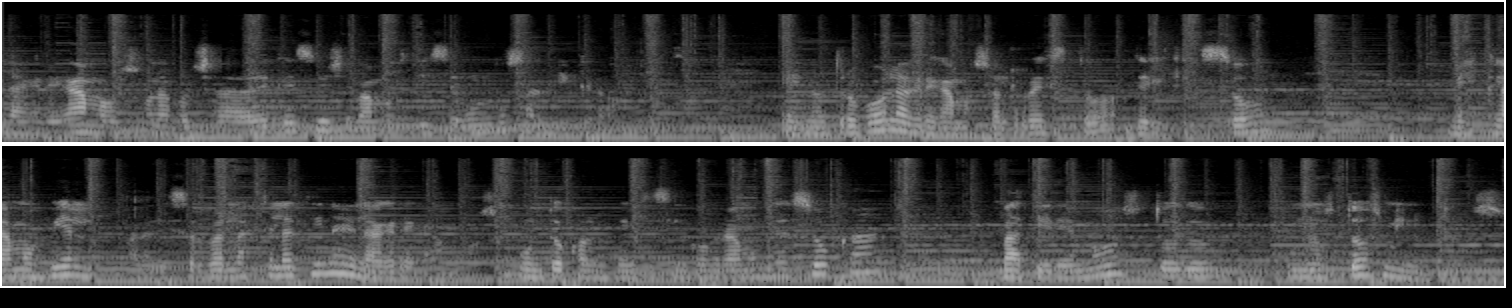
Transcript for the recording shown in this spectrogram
Le agregamos una cucharada de queso y llevamos 10 segundos al microondas. En otro bol agregamos el resto del queso. Mezclamos bien para disolver la gelatina y la agregamos. Junto con los 25 gramos de azúcar, batiremos todo unos 2 minutos.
